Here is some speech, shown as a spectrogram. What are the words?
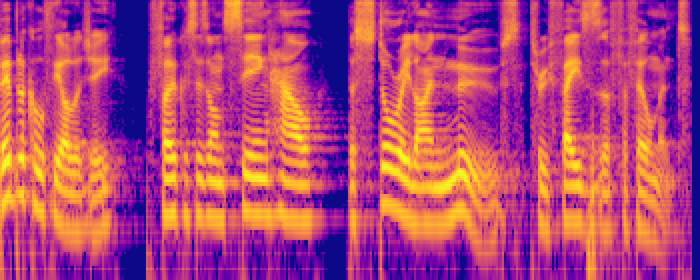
Biblical theology focuses on seeing how the storyline moves through phases of fulfillment.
